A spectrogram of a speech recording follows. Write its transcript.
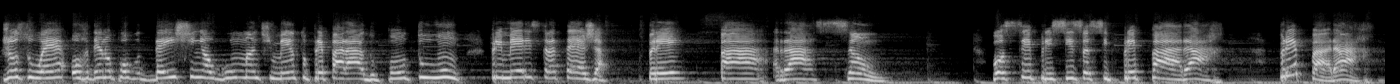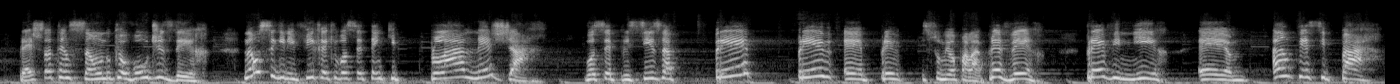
Josué ordena o povo: deixem algum mantimento preparado. Ponto um. Primeira estratégia: preparação. Você precisa se preparar. Preparar Presta atenção no que eu vou dizer. Não significa que você tem que planejar. Você precisa pre, pre, é, pre sumiu a palavra, prever, prevenir, é, antecipar.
